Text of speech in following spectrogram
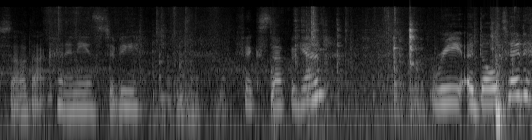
So that kind of needs to be fixed up again, re-adulted.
